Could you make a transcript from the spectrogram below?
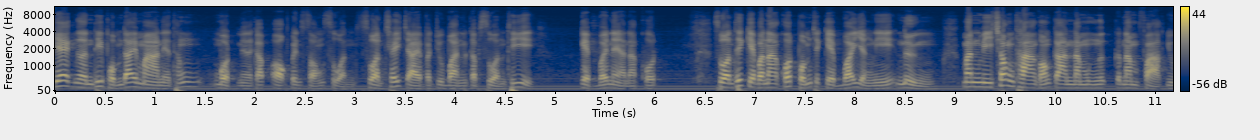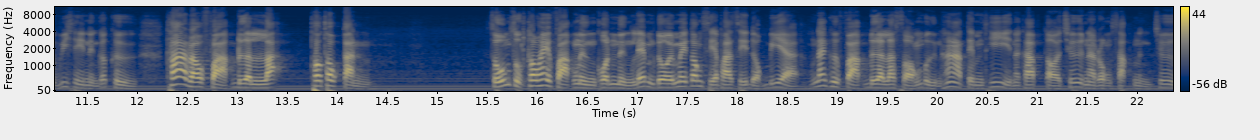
แยกเงินที่ผมได้มาเนี่ยทั้งหมดเนี่ยนะครับออกเป็น 2 ส่วน ส่วนใช้จ่ายปัจจุบันกับส่วนที่เก็บไว้ในอนาคต ส่วนที่เก็บอนาคตผมจะเก็บไว้อย่างนี้หนึ่งมันมีช่องทางของการนำนำฝากอยู่วิธีหนึ่งก็คือ ถ้าเราฝากเดือนละเท่า ๆกัน สูงสุดเขาให้ฝากหนึ่งคนหนึ่งเล่มโดยไม่ต้องเสียภาษีดอกเบี้ย นั่นคือฝากเดือนละ 25,000เต็มที่นะครับต่อชื่อนรงศักดิ์หนึ่งชื่อ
